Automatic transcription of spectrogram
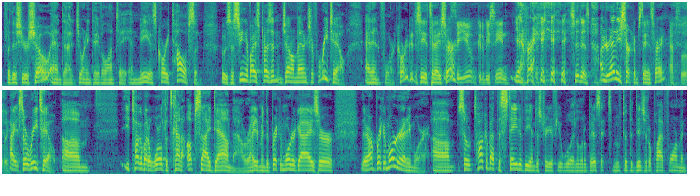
for this year's show, and uh, joining Dave Vellante and me is Corey Tollefson, who is the Senior Vice President and General Manager for Retail at Infor. Corey, good to see you today, good sir. To see you, good to be seen. Yeah, right, yes it is, under any circumstance, right? Absolutely. All right, so retail. Um, you talk about a world that's kind of upside down now, right? I mean, the brick and mortar guys are, they aren't brick and mortar anymore. Um, so talk about the state of the industry, if you would, a little bit as it's moved to the digital platform and,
